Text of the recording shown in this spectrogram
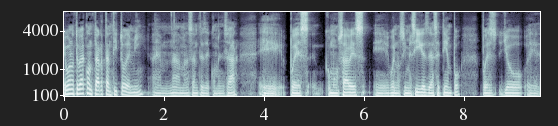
Y bueno, te voy a contar tantito de mí, em, nada más antes de comenzar. Eh, pues como sabes, eh, bueno, si me sigues de hace tiempo, pues yo eh,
